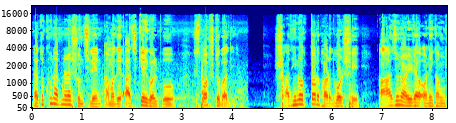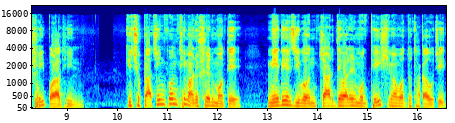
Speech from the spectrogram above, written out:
এতক্ষণ আপনারা শুনছিলেন আমাদের আজকের গল্প, স্পষ্টবাদী। স্বাধীনোত্তর ভারতবর্ষে আজও নারীরা অনেকাংশেই পরাধীন। কিছু প্রাচীনপন্থী মানুষের মতে, মেয়েদের জীবন চার দেওয়ালের মধ্যেই সীমাবদ্ধ থাকা উচিত।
